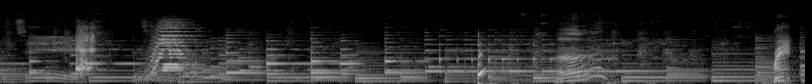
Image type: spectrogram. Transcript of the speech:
그렇지. 그렇지. 어? 어?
